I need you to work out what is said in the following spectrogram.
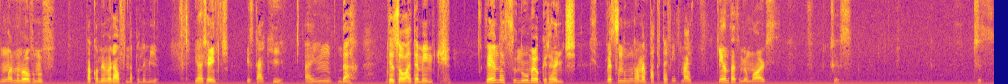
um ano novo no, para comemorar o fim da pandemia. E a gente está aqui ainda desoladamente vendo esse número grande, vendo esse número aumentar cada vez mais 500 mil mortes. Diz, diz,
